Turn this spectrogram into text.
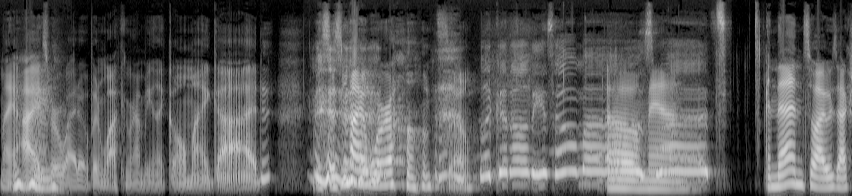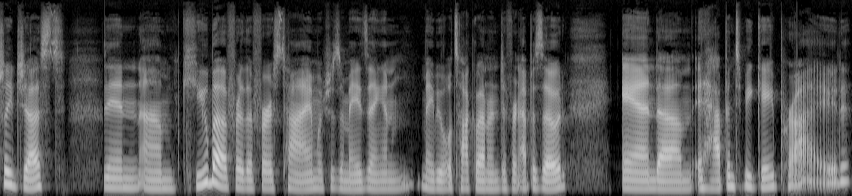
my eyes were wide open walking around being like oh my god this is my world so Look at all these homos. Oh, man. What? and then so I was actually just in um, Cuba for the first time which was amazing and maybe we'll talk about it in a different episode and um, it happened to be gay pride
